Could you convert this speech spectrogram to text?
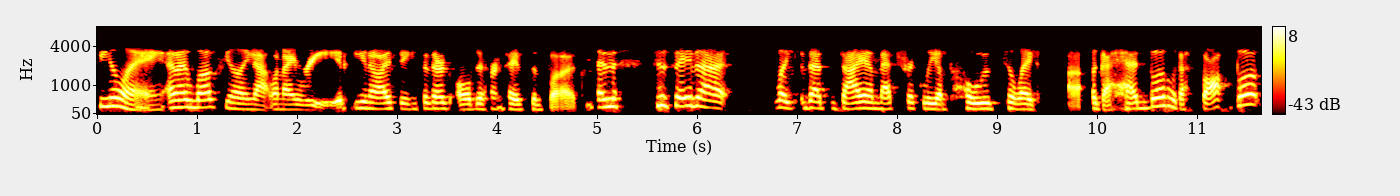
feeling. And I love feeling that when I read. You know, I think that there's all different types of books. And to say that, like, that's diametrically opposed to, like, a, like a head book, like a thought book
